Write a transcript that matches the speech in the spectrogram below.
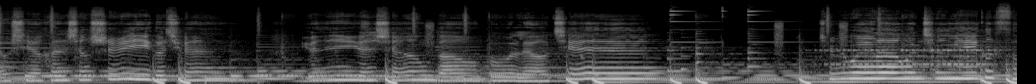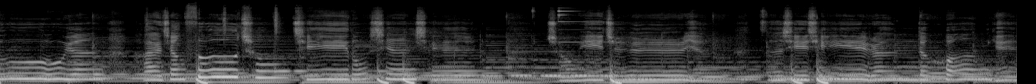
有些恨像是一个圈，远远想到不了解，只为了完成一个夙愿，还将付出几多鲜血，忠义之言自欺欺人的谎言。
